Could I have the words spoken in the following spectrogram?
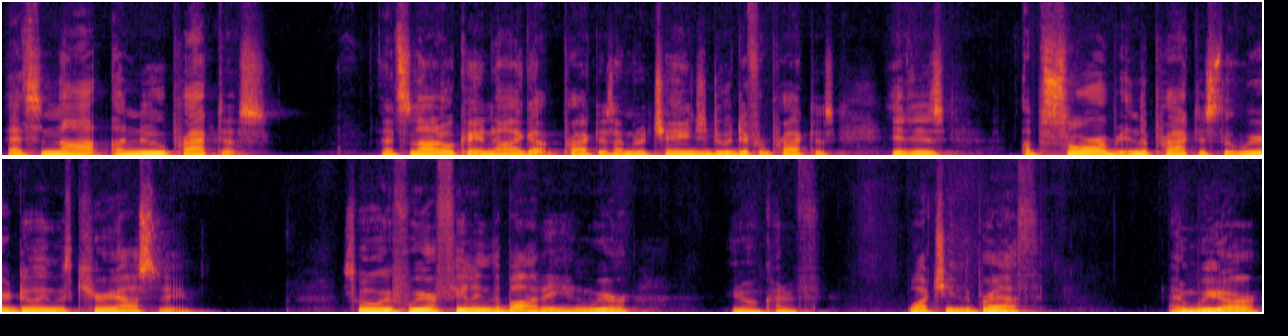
that's not a new practice. That's not, okay, now I got practice, I'm going to change and do a different practice. It is absorbed in the practice that we're doing with curiosity. So if we're feeling the body and we're, you know, kind of watching the breath, and we are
